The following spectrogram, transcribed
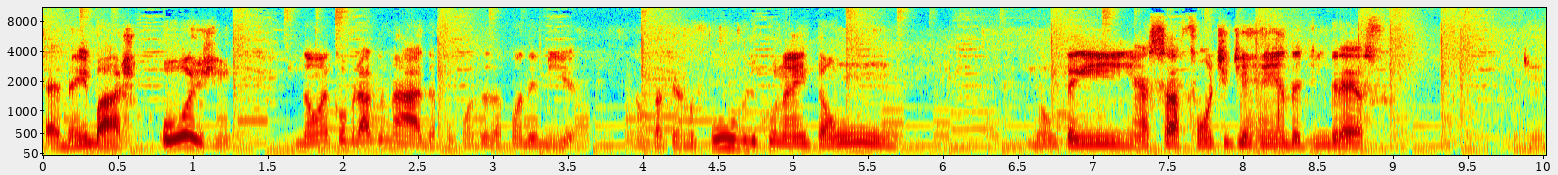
É bem baixo. Hoje não é cobrado nada por conta da pandemia. Não tá tendo público, né? Então não tem essa fonte de renda, de ingresso. Uhum.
